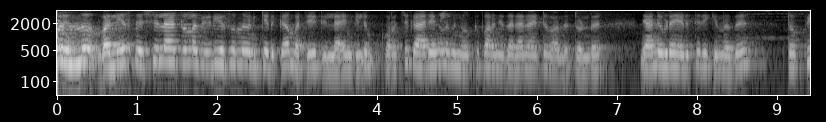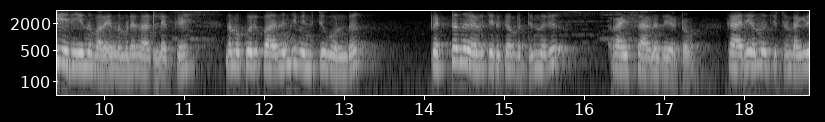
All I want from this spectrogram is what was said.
അപ്പോൾ ഇന്ന് വലിയ സ്പെഷ്യലായിട്ടുള്ള വീഡിയോസ് ഒന്നും എനിക്ക് എടുക്കാൻ പറ്റിയിട്ടില്ല. എങ്കിലും കുറച്ച് കാര്യങ്ങൾ നിങ്ങൾക്ക് പറഞ്ഞു തരാനായിട്ട് വന്നിട്ടുണ്ട്. ഞാനിവിടെ എടുത്തിരിക്കുന്നത് തൊപ്പി അരി എന്ന് പറയും നമ്മുടെ നാട്ടിലൊക്കെ. നമുക്കൊരു പതിനഞ്ച് മിനിറ്റ് കൊണ്ട് പെട്ടെന്ന് വേവിച്ചെടുക്കാൻ പറ്റുന്നൊരു റൈസാണിത് കേട്ടോ. കാര്യമെന്ന് വെച്ചിട്ടുണ്ടെങ്കിൽ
